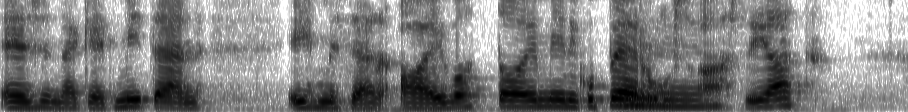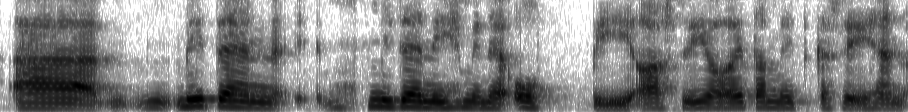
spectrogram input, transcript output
ensinnäkin, että miten ihmisen aivot toimii, niin kuin perusasiat. Mm. Ää, miten, miten ihminen oppii asioita, mitkä siihen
